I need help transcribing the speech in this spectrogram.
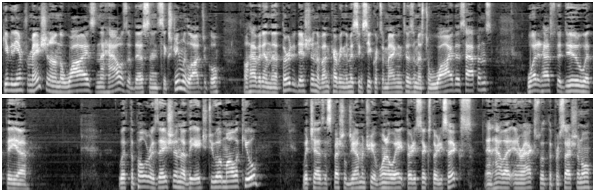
give you the information on the whys and the hows of this, and it's extremely logical. I'll have it in the third edition of Uncovering the Missing Secrets of Magnetism as to why this happens, what it has to do with the uh, with the polarization of the H2O molecule, which has a special geometry of 108, 36, 36, and how that interacts with the precessional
